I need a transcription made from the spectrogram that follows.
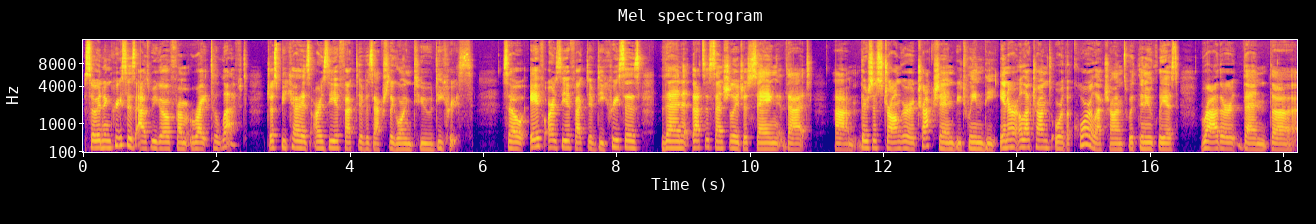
So it increases as we go from right to left, just because our Z effective is actually going to decrease. So if our Z effective decreases, then that's essentially just saying that um, there's a stronger attraction between the inner electrons or the core electrons with the nucleus rather than the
